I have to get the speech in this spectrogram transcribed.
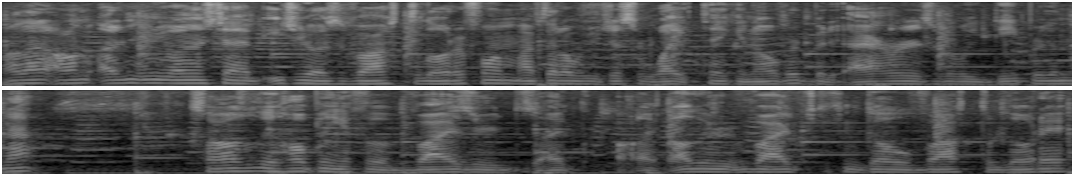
I, I didn't really understand Ichigo's Vasto Lorde form. I thought it was just white taking over, but I heard it's really deeper than that. So I was really hoping if a visor, like like other visors, can go Vasto Lorde,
